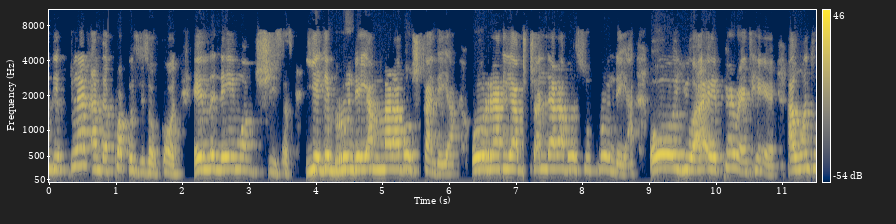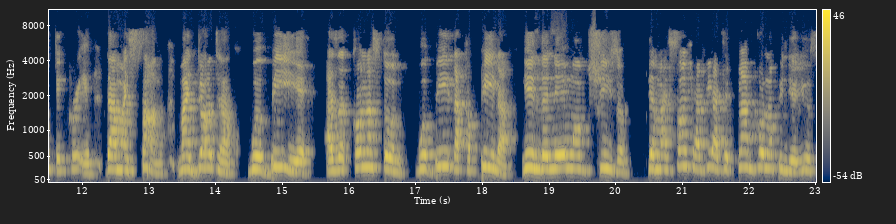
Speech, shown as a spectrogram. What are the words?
the plan and the purposes of God in the name of Jesus. Oh, you are a parent here. I want to decree that my son, my daughter will be as a cornerstone, will be like a pillar in the name of Jesus. Then my son shall be as a plant grown up in their youth,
